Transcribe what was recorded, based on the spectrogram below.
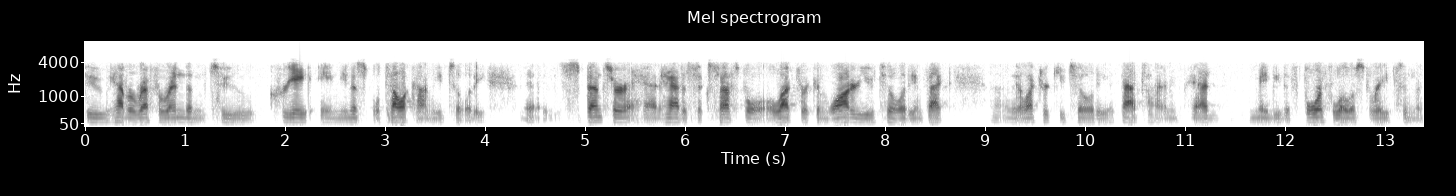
to have a referendum to create a municipal telecom utility. Uh, Spencer had had a successful electric and water utility. In fact, uh, the electric utility at that time had maybe the fourth lowest rates in the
